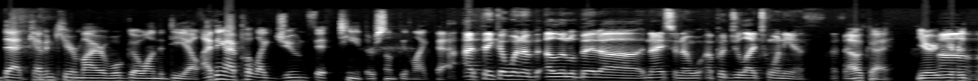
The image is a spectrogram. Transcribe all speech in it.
that Kevin Kiermaier will go on the DL. I think I put like June fifteenth or something like that. I think I went a, a little bit uh, nicer, and I, I put July 20th, I think. Okay, you're you're. Uh,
